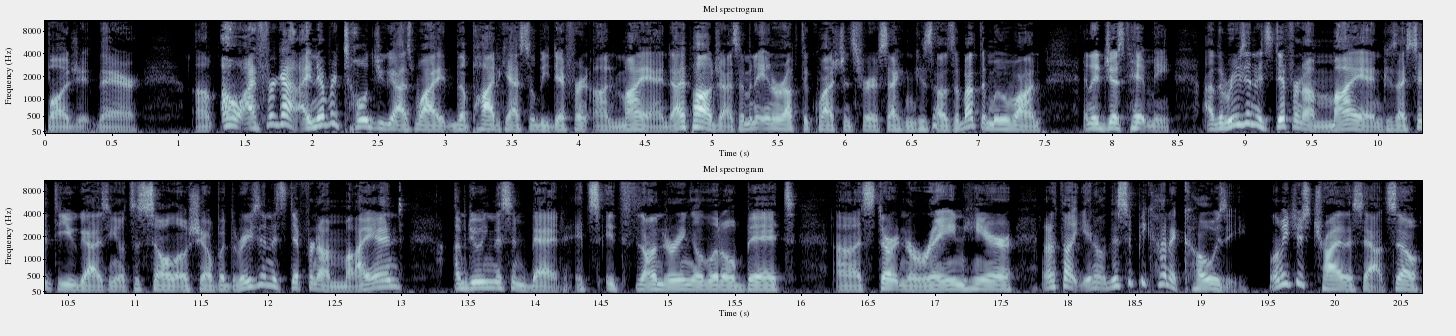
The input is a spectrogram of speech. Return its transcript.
budget there. Um, oh, I forgot. I never told you guys why the podcast will be different on my end. I apologize. I'm going to interrupt the questions for a second because I was about to move on and it just hit me. Uh, the reason it's different on my end, because I said to you guys, you know, it's a solo show, but the reason it's different on my end, I'm doing this in bed. It's it's thundering a little bit. Uh, it's starting to rain here, and I thought, you know, this would be kind of cozy. Let me just try this out. So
